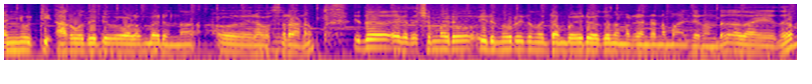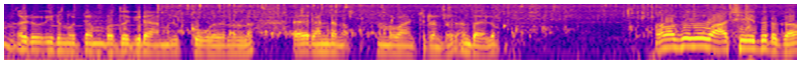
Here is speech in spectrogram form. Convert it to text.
അഞ്ഞൂറ്റി അറുപത് രൂപയോളം വരുന്ന ഒരവസരമാണ് ഇത് ഏകദേശം ഒരു ഇരുന്നൂറ് ഇരുന്നൂറ്റമ്പത് രൂപയൊക്കെ നമ്മൾ രണ്ടെണ്ണം വാങ്ങിച്ചിട്ടുണ്ട്. അതായത് ഒരു ഇരുന്നൂറ്റമ്പത് ഗ്രാമിൽ കൂടുതലുള്ള രണ്ടെണ്ണം നമ്മൾ വാങ്ങിച്ചിട്ടുണ്ട്. എന്തായാലും നമുക്കിത് വാഷ് ചെയ്തെടുക്കാം.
